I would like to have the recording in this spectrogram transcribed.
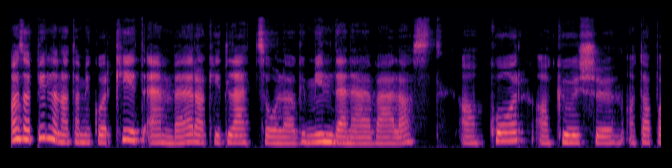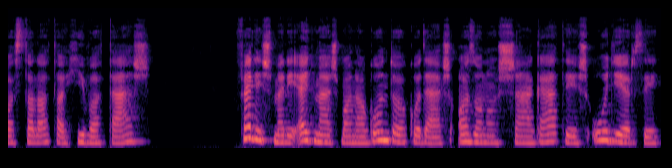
Az a pillanat, amikor két ember, akit látszólag minden elválaszt, a kor, a külső, a tapasztalat, a hivatás, felismeri egymásban a gondolkodás azonosságát, és úgy érzi,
